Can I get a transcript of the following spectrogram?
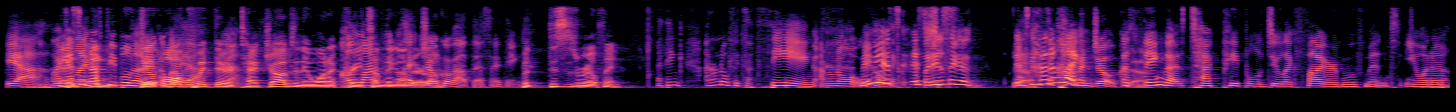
Yeah, I guess And, enough people joke about it. They all quit their Yeah. tech jobs and they want to A create lot of something people on had their joke own about this. I think. but this is a real thing I think I don't know if it's a thing. I don't know what we Maybe call it's- it, it's but just- it's like a Yeah. it's It's kind kind of of a common like joke. a Yeah. thing that tech people do, like fire movement. You wanna,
